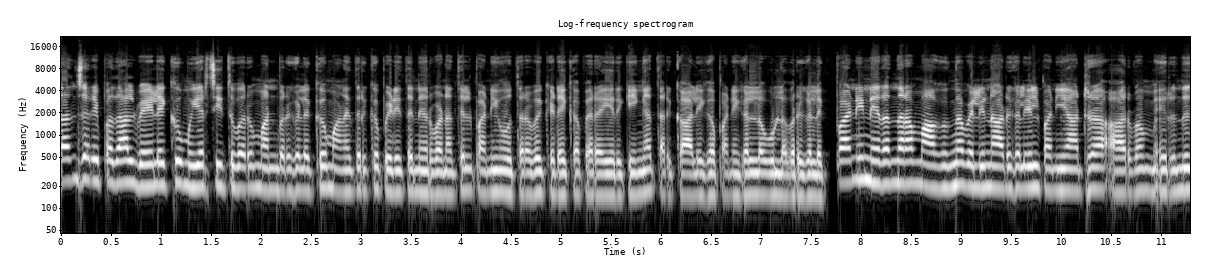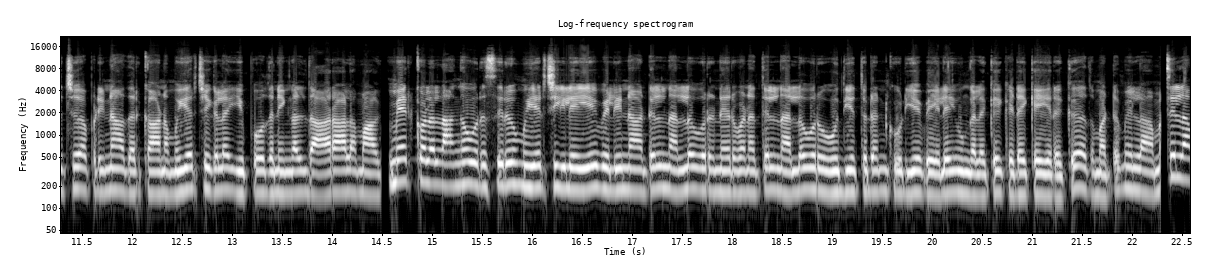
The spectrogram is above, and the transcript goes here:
சஞ்சரிப்பதால் வேலைக்கு முயற்சித்து வரும் அன்பர்களுக்கு மனதிற்கு பிடித்த நிறுவனத்தில் பணி உத்தரவு கிடைக்க பெற இருக்கீங்க. தற்காலிக பணிகளில் உள்ளவர்களுக்கு பணி நிரந்தரமாகுங்க. வெளிநாடுகளில் பணியாற்ற ஆர்வம் இருந்துச்சு அப்படின்னா அதற்கான முயற்சிகளை இப்போது நீங்கள் தாராளமாக மேற்கொள்ளலாங்க. ஒரு சிறு முயற்சியிலேயே வெளிநாட்டில் நல்ல ஒரு நிறுவனத்தில் நல்ல ஒரு ஊதியத்துடன் கூடிய வேலை உங்களுக்கு கிடைக்க இருக்கு. அது மட்டும் இல்லாமல் சில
